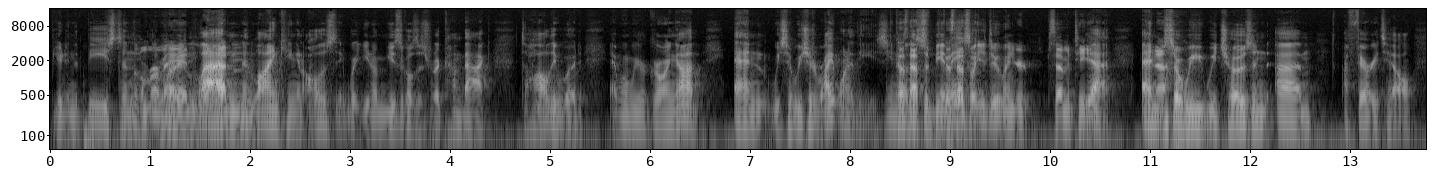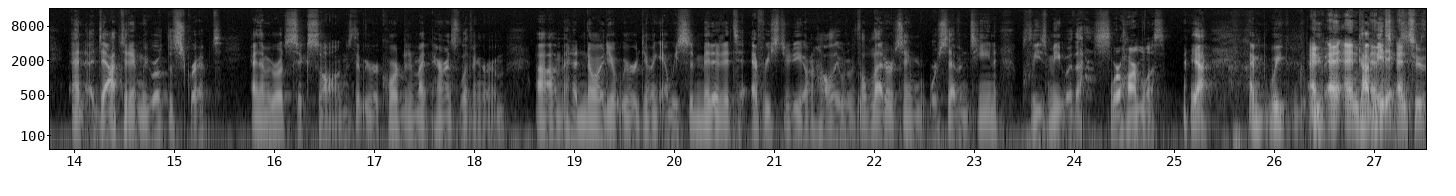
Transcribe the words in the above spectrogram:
Beauty and the Beast and Little Mermaid, and Aladdin, Aladdin. and Lion King and all those things. Where you know musicals just sort of come back to Hollywood. And when we were growing up, and we said we should write one of these. You know, that's, would be amazing. that's what you do when you're 17. Yeah, you and know? so we we chose an, um, a fairy tale and adapted it, and we wrote the script, and then we wrote six songs that we recorded in my parents' living room, um, and had no idea what we were doing, and we submitted it to every studio in Hollywood with a letter saying we're 17, please meet with us. we're harmless. yeah, and we, And, we and, and, got and, meetings. and to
